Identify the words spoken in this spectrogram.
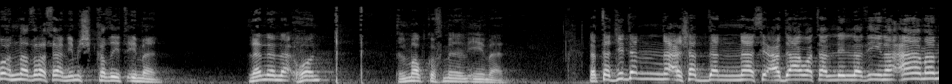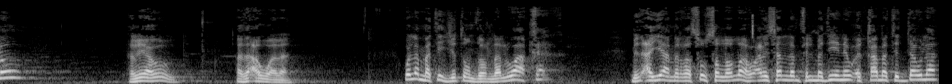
هون نظرة ثانية مش قضية إيمان. لا لا لا هون الموقف من الإيمان. لتجدن أشد الناس عداوة للذين آمنوا اليهود. هذا أولا. ولما تيجي تنظر للواقع من أيام الرسول صلى الله عليه وسلم في المدينة وإقامة الدولة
